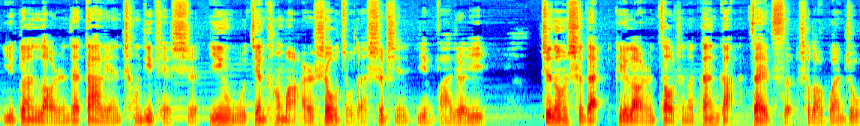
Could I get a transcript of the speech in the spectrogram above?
一段老人在大连乘地铁时因无健康码而受阻的视频引发热议。智能时代给老人造成的尴尬再次受到关注。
